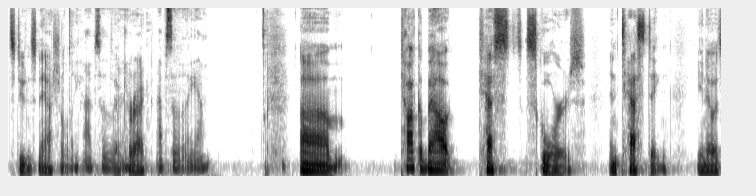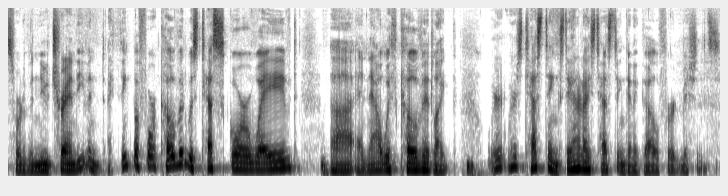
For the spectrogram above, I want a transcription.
students nationally. Absolutely. Is that correct? Absolutely, yeah. Um, talk about test scores and testing. You know, it's sort of a new trend. Even I think before COVID was test score waived, uh, and now with COVID, like where, where's testing, standardized testing, going to go for admissions?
